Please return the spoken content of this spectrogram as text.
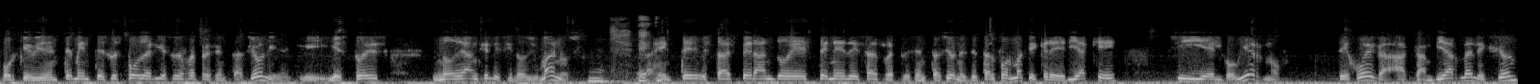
porque evidentemente eso es poder y eso es representación, y, y- y esto es no de ángeles, sino de humanos. Eh, La gente está esperando es tener esas representaciones, de tal forma que creería que si el gobierno se juega a cambiar la elección,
